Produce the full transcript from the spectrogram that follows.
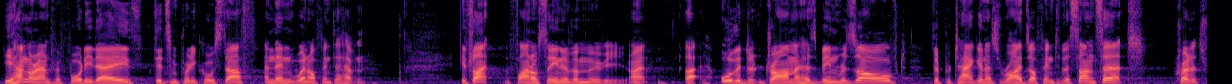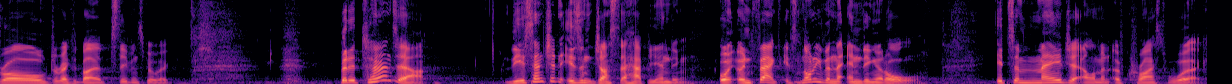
he hung around for 40 days, did some pretty cool stuff, and then went off into heaven. It's like the final scene of a movie, right? Uh, all the d- drama has been resolved, the protagonist rides off into the sunset, credits roll, directed by Steven Spielberg. But it turns out the ascension isn't just a happy ending. Or, in fact, it's not even the ending at all it's a major element of Christ's work.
